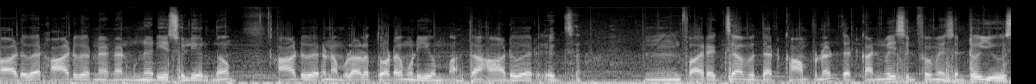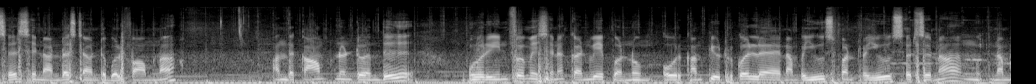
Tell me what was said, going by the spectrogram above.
ஹார்ட்வேர் ஹார்ட்வேர்னு என்னன்னு முன்னாடியே சொல்லியிருந்தோம். ஹார்ட்வேரை நம்மளால் தொட முடியும். அதுதான் hardware exam for example that component that conveys information to users in understandable ஃபார்ம்னா அந்த காம்பனண்ட் வந்து ஒரு இன்ஃபர்மேஷனை கன்வே பண்ணும். ஒரு கம்ப்யூட்டருக்கோ இல்லை நம்ம யூஸ் பண்ணுற யூசர்ஸ்னால் நம்ம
